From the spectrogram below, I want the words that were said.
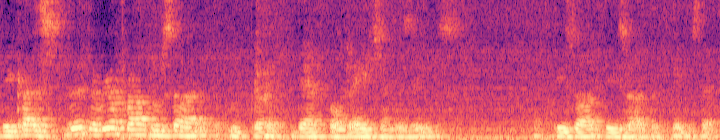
because the, the, real problems are birth, death, old age, and disease. These are these are the things that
